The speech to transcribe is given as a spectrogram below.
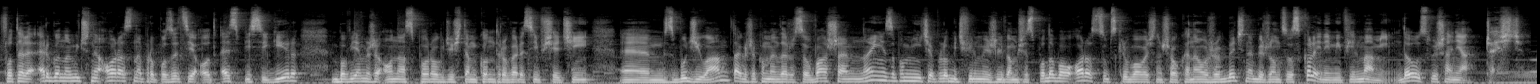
fotele ergonomiczne oraz na propozycję od SPC Gear, bo wiem, że ona sporo gdzieś tam kontrowersji w sieci em, wzbudziła. Także komentarze są wasze. No i nie zapomnijcie polubić film, jeżeli wam się spodobał oraz subskrybować naszego kanału, żeby być na bieżąco z kolejnymi filmami. Do usłyszenia. Cześć!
